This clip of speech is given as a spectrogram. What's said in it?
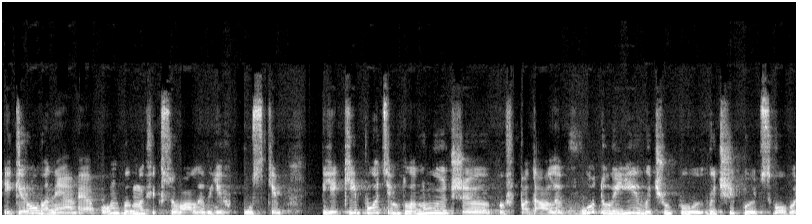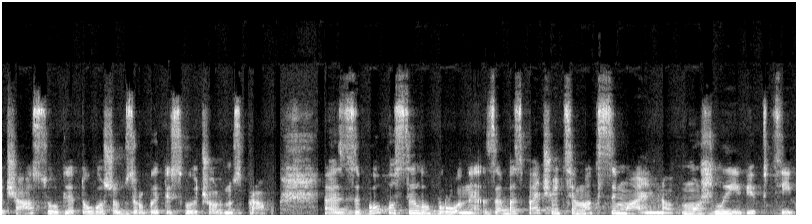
і керовані авіабомби. Ми фіксували в їх пуски. Які потім плануючи впадали в воду і вичікують, свого часу для того, щоб зробити свою чорну справу Е, з боку сил оборони забезпечуються максимально можливі в цих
